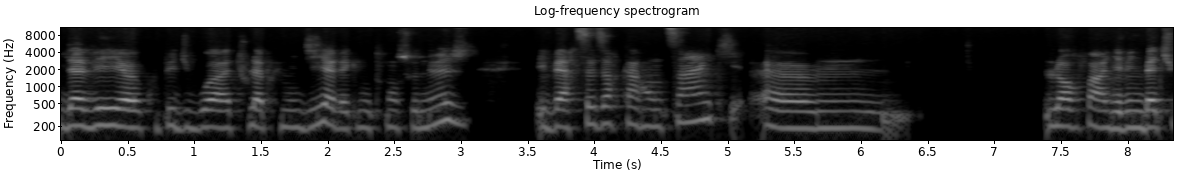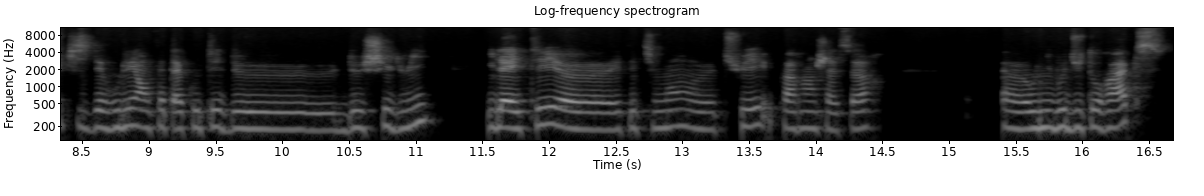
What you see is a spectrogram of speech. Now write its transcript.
Il avait coupé du bois tout l'après-midi avec une tronçonneuse. Et vers 16h45, euh, enfin, il y avait une battue qui se déroulait en fait à côté de, de chez lui. Il a été euh, effectivement euh, tué par un chasseur euh, au niveau du thorax.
